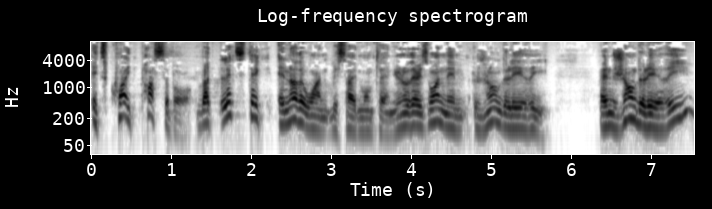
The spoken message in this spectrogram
It's quite possible, but let's take another one beside Montaigne. You know, there is one named Jean de Léry. And Jean de Léry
